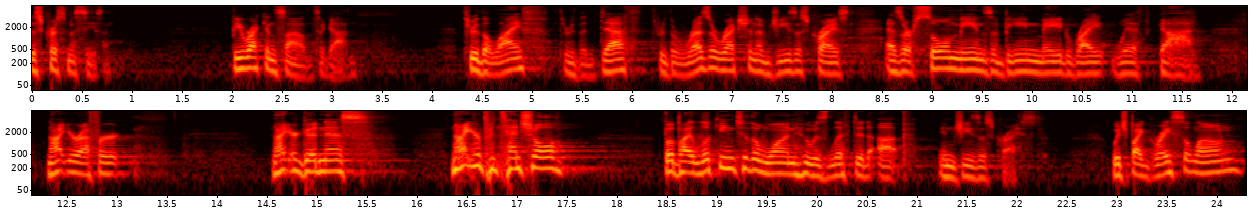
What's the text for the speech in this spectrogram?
this Christmas season be reconciled to God through the life, through the death, through the resurrection of Jesus Christ as our sole means of being made right with God. Not your effort, not your goodness, not your potential, but by looking to the one who was lifted up in Jesus Christ, which by grace alone,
